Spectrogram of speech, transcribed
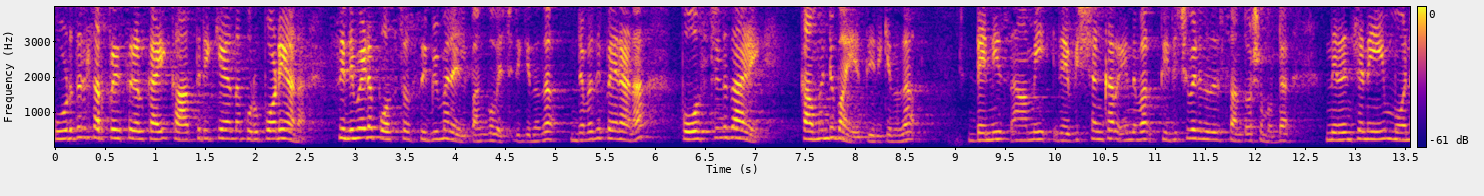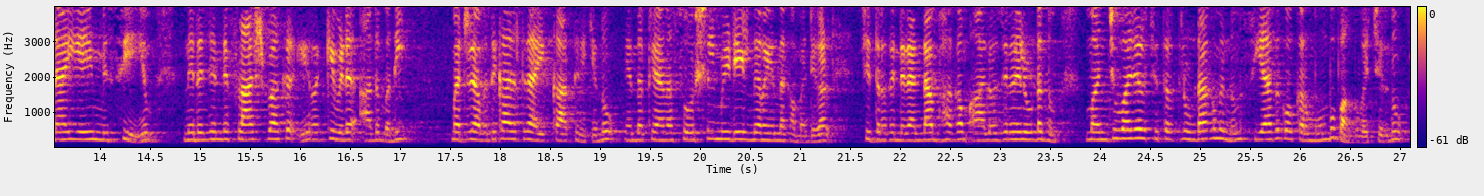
കൂടുതൽ സർപ്രൈസുകൾക്കായി കാത്തിരിക്കുക എന്ന കുറിപ്പോടെയാണ് സിനിമയുടെ പോസ്റ്റർ സിബിമലയിൽ പങ്കുവച്ചിരിക്കുന്നത്. നിരവധി പേരാണ് പോസ്റ്റിന് താഴെ കമന്റുമായി എത്തിയിരിക്കുന്നത്. ഡെന്നിസ് ആമി രവിശങ്കർ എന്നിവർ തിരിച്ചു വരുന്നതിൽ സന്തോഷമുണ്ട്. നിരഞ്ജനെയും മോനായിയെയും മിസ് ചെയ്യും. നിരഞ്ജന്റെ ഫ്ലാഷ് ബാക്ക് ഇറക്കിവിട് അത് മതി. മറ്റൊരു അവധിക്കാലത്തിനായി കാത്തിരിക്കുന്നു. എന്നൊക്കെയാണ് സോഷ്യൽ മീഡിയയിൽ നിറയുന്ന കമന്റുകൾ? ചിത്രത്തിന്റെ രണ്ടാം ഭാഗം ആലോചനയിലുണ്ടെന്നും മഞ്ജു വാര്യർ ചിത്രത്തിലുണ്ടാകുമെന്നും സിയാദ് കോക്കർ മുമ്പ് പങ്കുവച്ചിരുന്നു.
